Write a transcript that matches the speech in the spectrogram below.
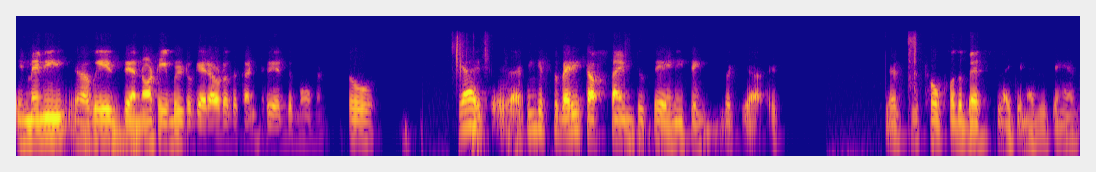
in many uh, ways, they are not able to get out of the country at the moment. So yeah, I think it's a very tough time to say anything, but yeah, it's, let's just hope for the best, like in everything else.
